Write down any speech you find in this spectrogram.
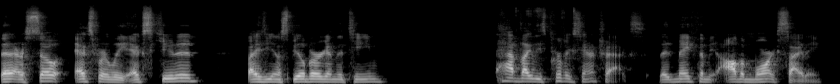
that are so expertly executed by you know Spielberg and the team have like these perfect soundtracks that make them all the more exciting,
